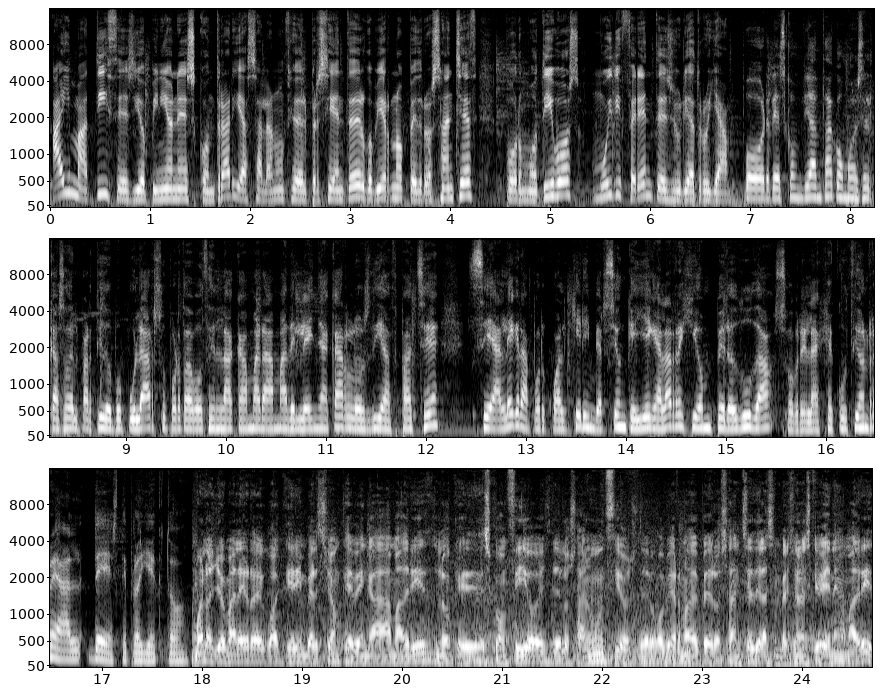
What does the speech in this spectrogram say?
hay matices y opiniones contrarias al anuncio del presidente del gobierno Pedro Sánchez por motivos muy diferentes, Julia Trulla. Por desconfianza, como es el caso del Partido Popular, su portavoz en la Cámara madrileña Carlos Díaz Pache se alegra por cualquier inversión que llegue a la región, pero duda sobre la ejecución real de este proyecto. Bueno, yo me alegro de cualquier inversión que venga a Madrid. Lo que desconfío es de los anuncios del gobierno de Pedro Sánchez de las inversiones que vienen a Madrid,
